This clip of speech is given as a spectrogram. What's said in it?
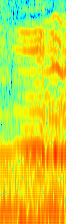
Yeah.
